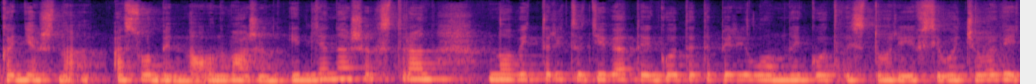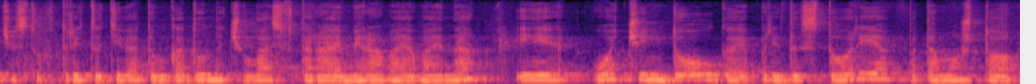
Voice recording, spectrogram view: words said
Конечно, особенно он важен и для наших стран, но ведь 1939 год — это переломный год в истории всего человечества. В 1939 году началась Вторая мировая война, и очень долгая предыстория, потому что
